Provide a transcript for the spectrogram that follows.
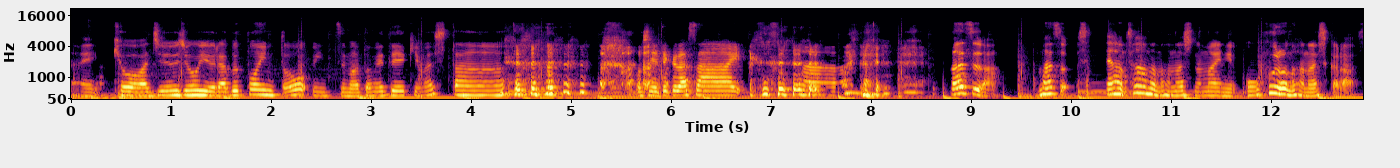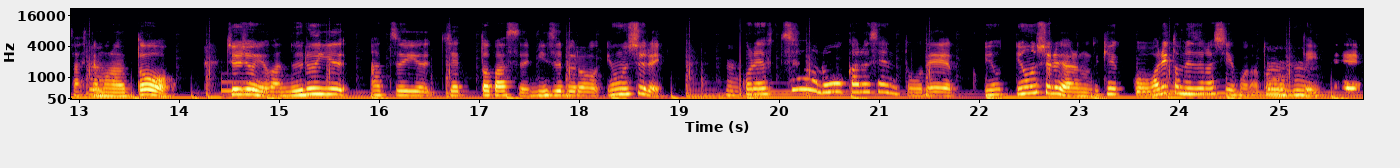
はい、今日は十条湯ラブポイントを3つまとめてきました。教えてください。はいまずはまずササウナの話の前にお風呂の話からさせてもらうと、十条湯はぬる湯熱湯ジェットバス水風呂4種類これ普通のローカル銭湯でよ4種類あるので結構割と珍しい方だと思っていて、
